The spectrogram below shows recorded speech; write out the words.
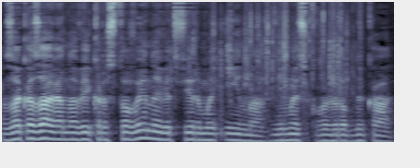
Заказав я нові крестовини від фірми Інна, німецького виробника.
